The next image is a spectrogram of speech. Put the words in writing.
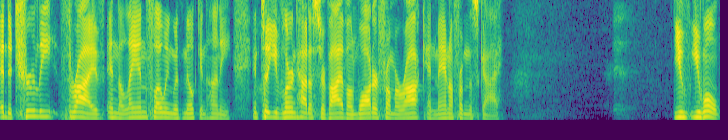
and to truly thrive in the land flowing with milk and honey until you've learned how to survive on water from a rock and manna from the sky. You, you won't.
